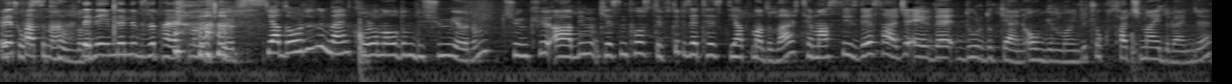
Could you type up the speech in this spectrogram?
Ve Evet çok Fatma sıkıldım. deneyimlerini bize paylaşmanı istiyoruz. Ya doğru düzgün ben korona olduğumu düşünmüyorum. Çünkü abim kesin pozitifti. Bize test yapmadılar. Temaslıyız diye sadece evde durduk yani 10 gün boyunca. Çok saçmaydı bence.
